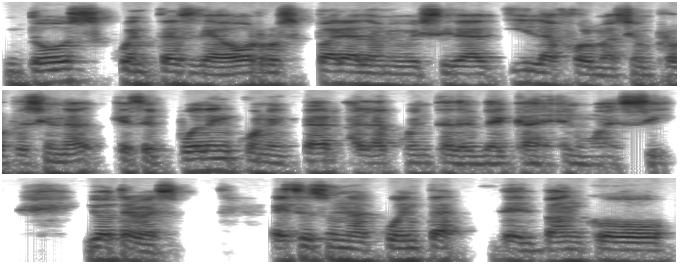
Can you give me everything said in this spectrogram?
dos cuentas de ahorros para la universidad y la formación profesional que se pueden conectar a la cuenta de beca NYC. Y otra vez, esta es una cuenta del Banco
